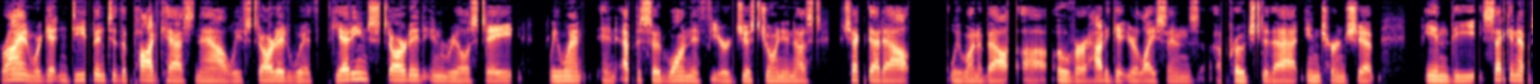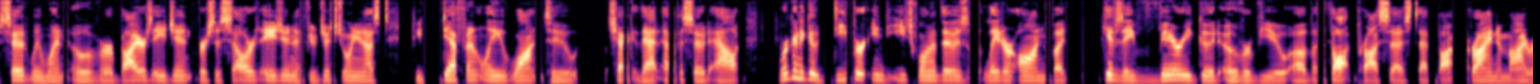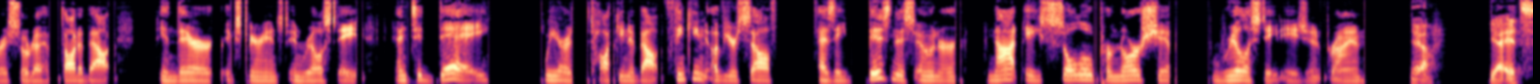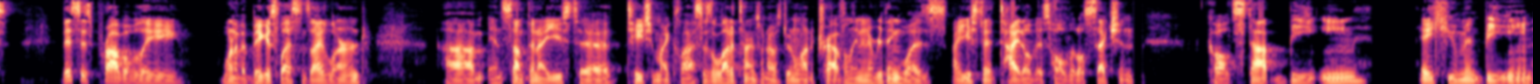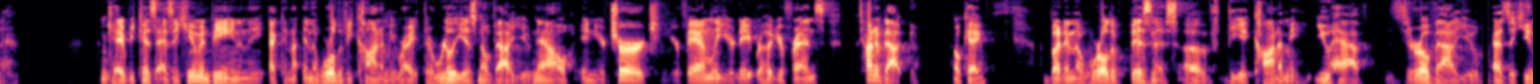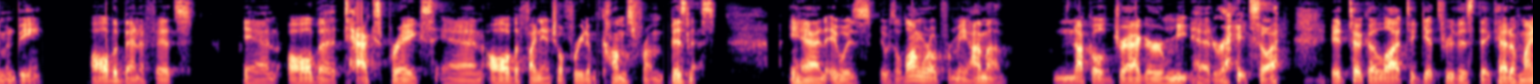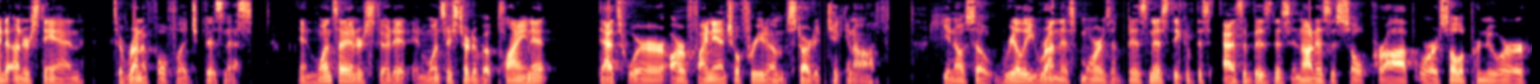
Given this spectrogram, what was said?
Bryan, we're getting deep into the podcast now. We've started with getting started in real estate. We went in episode one. If you're just joining us, check that out. We went about uh, over how to get your license, approach to that, internship. In the second episode, we went over buyer's agent versus seller's agent. If you're just joining us, you definitely want to check that episode out. We're going to go deeper into each one of those later on, but gives a very good overview of a thought process that Bryan and Mayra sort of thought about in their experience in real estate. And today we are talking about thinking of yourself as a business owner, not a solopreneurship real estate agent, Bryan. Yeah. Yeah. It's, this is probably one of the biggest lessons I learned um, and something I used to teach in my classes a lot of times when I was doing a lot of traveling and everything was I used to title this whole little section called Stop Being a Human Being. Okay. Because as a human being in the econ- in the world of economy, right, there really is no value. Now in your church, in your family, your neighborhood, your friends, ton of value. Okay. But in the world of business, of the economy, you have zero value as a human being. All the benefits, and all the tax breaks and all the financial freedom comes from business. And it was it was a long road for me. I'm a knuckle dragger meathead, right? So I, it took a lot to get through this thick head of mine to understand to run a full fledged business. And once I understood it and once I started applying it, that's where our financial freedom started kicking off. You know, so really run this more as a business. Think of this as a business and not as a sole prop or a solopreneur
